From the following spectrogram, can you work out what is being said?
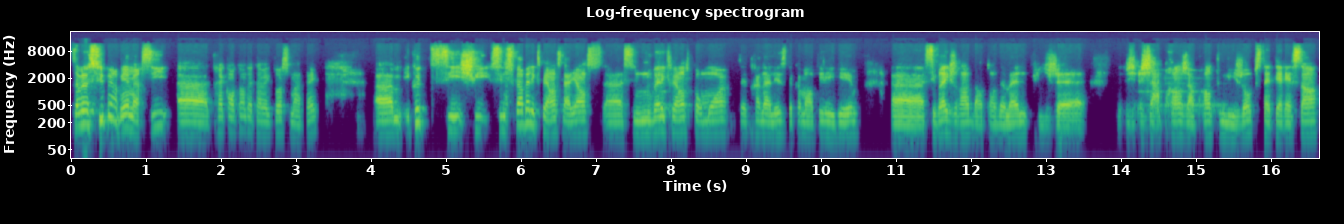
Ça va super bien, merci. Euh, très content d'être avec toi ce matin. Euh, écoute, c'est une super belle expérience, l'Alliance. Euh, c'est une nouvelle expérience pour moi d'être analyste, de commenter les games. c'est vrai que je rentre dans ton domaine, puis j'apprends, j'apprends tous les jours. C'est intéressant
